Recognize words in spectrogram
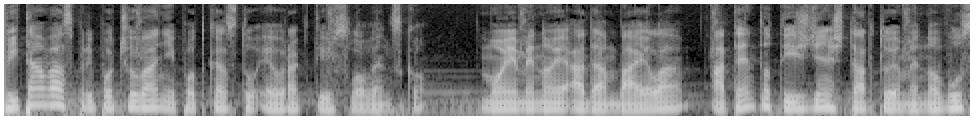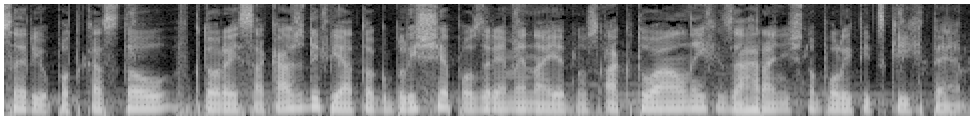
Vítam vás pri počúvaní podcastu Euraktiv Slovensko. Moje meno je Adam Bajla a tento týždeň štartujeme novú sériu podcastov, v ktorej sa každý piatok bližšie pozrieme na jednu z aktuálnych zahranično-politických tém.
